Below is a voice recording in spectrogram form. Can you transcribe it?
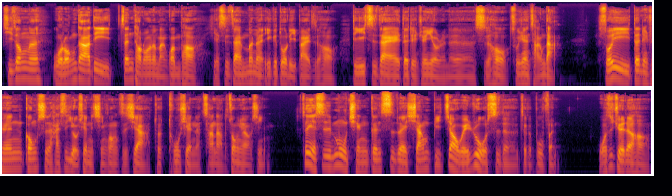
其中呢，我龙大帝真头龙的满贯炮也是在闷了一个多礼拜之后，第一次在德点圈有人的时候出现长打。所以德点圈攻势还是有限的情况之下，就凸显了长打的重要性。这也是目前跟四队相比较为弱势的这个部分。我是觉得哈，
